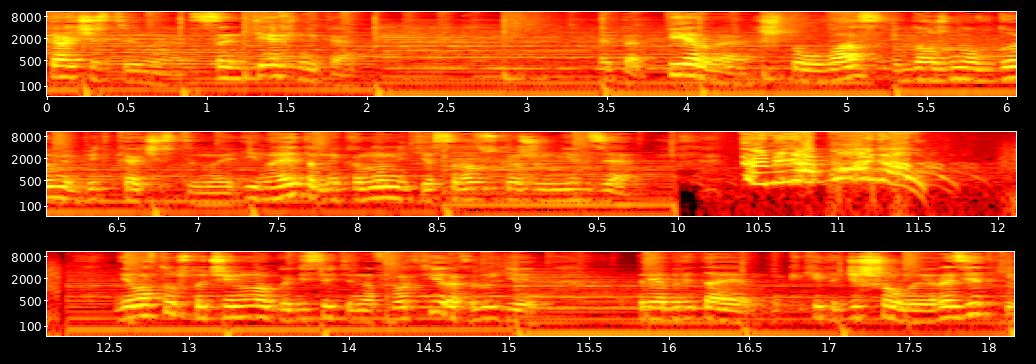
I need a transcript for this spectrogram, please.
качественная сантехника. Это первое, что у вас должно в доме быть качественное. И на этом экономить, я сразу скажу, нельзя. Ты меня понял? Дело в том, что очень много действительно в квартирах люди, приобретая какие-то дешевые розетки,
